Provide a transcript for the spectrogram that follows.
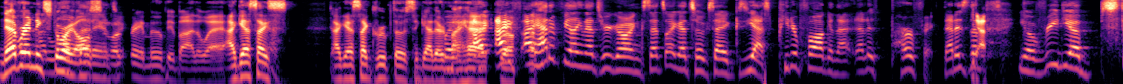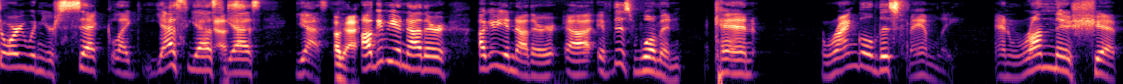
Neverending I Story love also answer. a great movie, by the way. I guess I, s- I guess I grouped those together in my head. I, I, I had a feeling that's where you're going because that's why I got so excited. Because yes, Peter Falk and that that is perfect. That is the Yes. you know read you a story when you're sick. Like yes, yes, Yes. yes, yes. Okay. I'll give you another. I'll give you another. Uh, if this woman can wrangle this family and run this ship,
